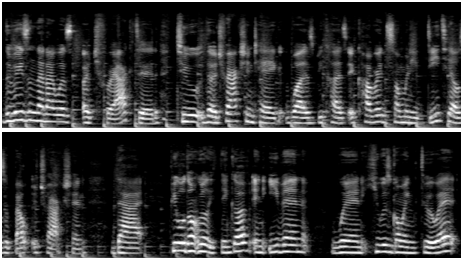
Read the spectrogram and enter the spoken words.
The reason that I was attracted to the attraction tag was because it covered so many details about attraction that people don't really think of and even when he was going through it,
